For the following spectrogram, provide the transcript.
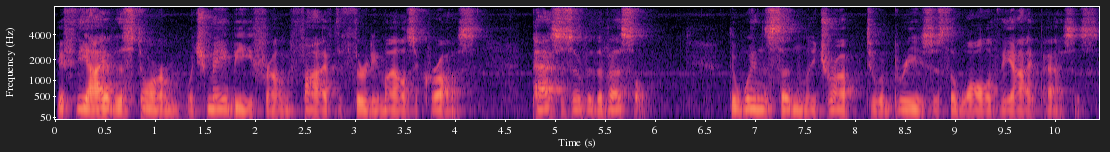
If the eye of the storm, which may be from 5 to 30 miles across, passes over the vessel. The winds suddenly drop to a breeze as the wall of the eye passes.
